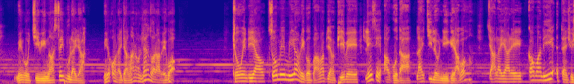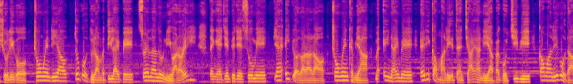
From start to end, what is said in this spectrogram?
။မင်းကိုကြည့်ပြီးငါစိတ်ပူလိုက်တာမင်းអော်လိုက်တာငါတော့လန့်သွားတာပဲကွာ။ ထုံဝင်တယောက်စိုးမင်းမိရတွေကိုဘာမှပြန်မဖြေပဲလင်းစင်အောက်ကိုသာလိုက်ကြည့်လို့နေကြတာပေါ့ကြားလိုက်ရတဲ့ကောင်မလေးရဲ့အတန်ရှူရှူလေးကိုထုံဝင်တယောက်သူ့ကိုယ်သူတော်မတိလိုက်ပဲဆွဲလန်းလို့နေပါတော့တယ်တငယ်ချင်းဖြစ်တဲ့စိုးမင်းပြန်အိပ်ပျော်သွားတာတော့ထုံဝင်ခမမအိမ်နိုင်ပဲအဲ့ဒီကောင်မလေးအတန်ကြားရနေရဘက်ကိုကြည့်ပြီးကောင်မလေးကိုသာ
